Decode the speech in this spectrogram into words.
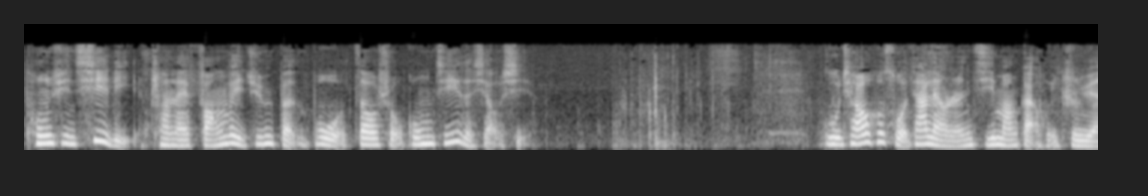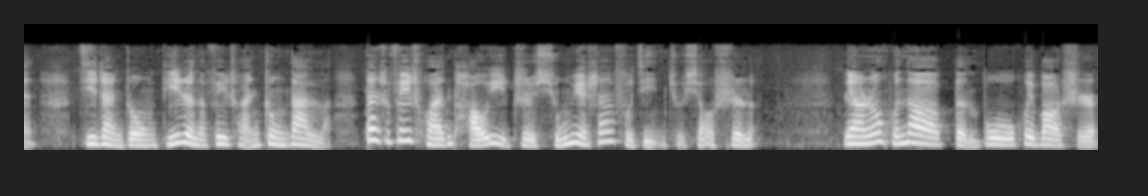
通讯器里传来防卫军本部遭受攻击的消息。古桥和索加两人急忙赶回支援。激战中，敌人的飞船中弹了，但是飞船逃逸至熊岳山附近就消失了。两人回到本部汇报时，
